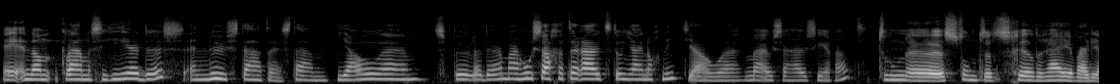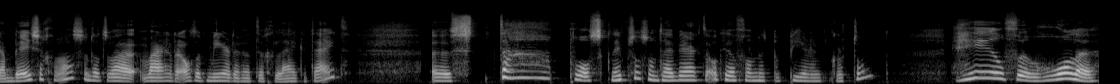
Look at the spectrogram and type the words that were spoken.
En dan kwamen ze hier dus. En nu staat er, staan jouw eh, spullen er. Maar hoe zag het eruit toen jij nog niet jouw eh, muizenhuis hier had? Toen eh, stond het schilderijen waar hij aan bezig was. En dat wa- waren er altijd meerdere tegelijkertijd. Stapels knipsels, want hij werkte ook heel veel met papier en karton. Heel veel rollen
